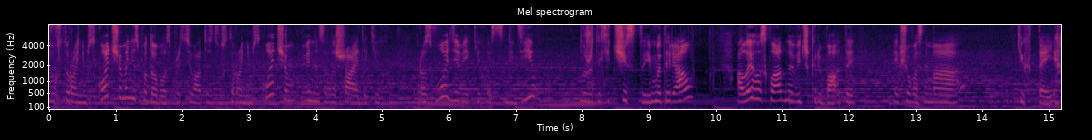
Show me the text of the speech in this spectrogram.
двостороннім скотчем. Мені сподобалось працювати з двостороннім скотчем. Він не залишає таких розводів, якихось слідів. Дуже такий чистий матеріал, але його складно відшкрібати, якщо у вас немає кігтей.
